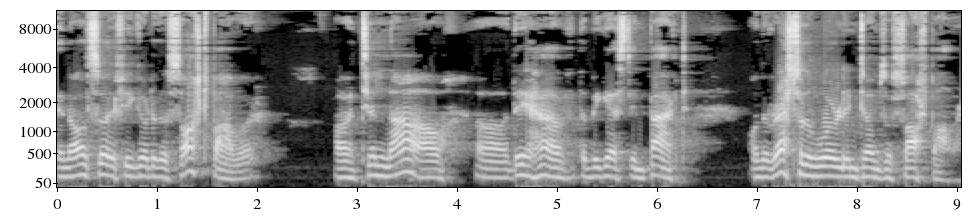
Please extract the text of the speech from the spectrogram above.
and also, if you go to the soft power, until uh, now, uh, they have the biggest impact on the rest of the world in terms of soft power.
